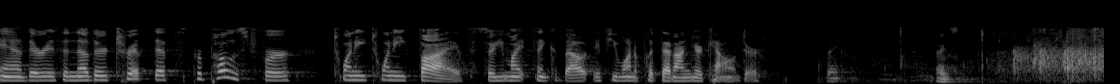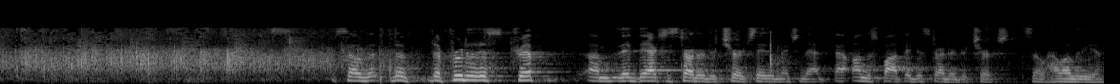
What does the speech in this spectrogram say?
And there is another trip that's proposed for 2025. So you might think about if you want to put that on your calendar. Thanks. Thanks. So the, the, the fruit of this trip, um, they, they actually started a church. They didn't mention that. On the spot, they just started a church. So hallelujah.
